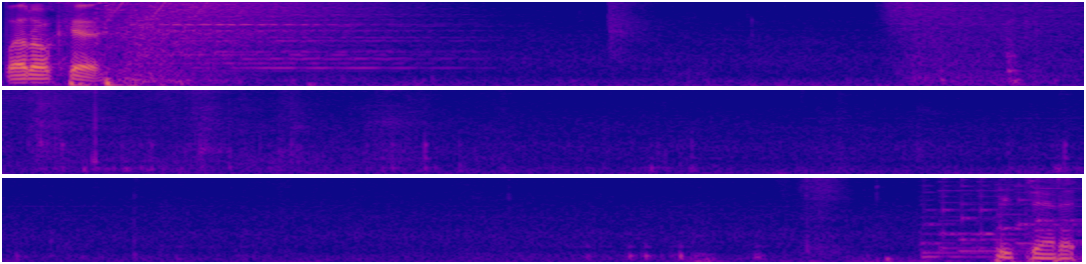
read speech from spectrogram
but okay. We did it.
